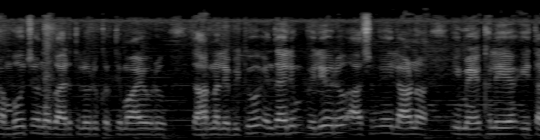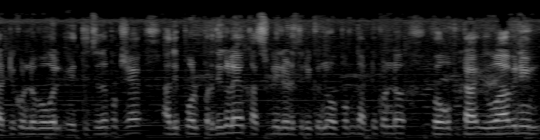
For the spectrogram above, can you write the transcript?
സംഭവിച്ചതെന്ന കാര്യത്തിൽ ഒരു കൃത്യമായ ഒരു ധാരണ ലഭിക്കൂ. എന്തായാലും വലിയൊരു ആശങ്കയിലാണ് മേഖലയെ ഈ തട്ടിക്കൊണ്ടുപോകൽ എത്തിച്ചത്. പക്ഷേ അതിപ്പോൾ പ്രതികളെ കസ്റ്റഡിയിലെടുത്തിരിക്കുന്നു. ഒപ്പം തട്ടിക്കൊണ്ട് പോകപ്പെട്ട യുവാവിനെയും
